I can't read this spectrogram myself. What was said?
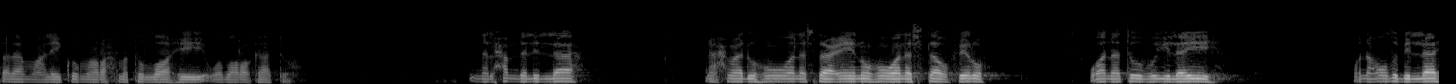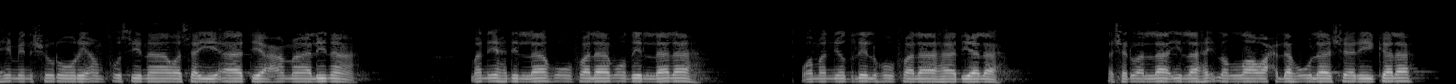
السلام عليكم ورحمة الله وبركاته. إن الحمد لله نحمده ونستعينه ونستغفره ونتوب إليه. ونعوذ بالله من شرور أنفسنا وسيئات أعمالنا. من يهد الله فلا مضل له ومن يضلله فلا هادي له. أشهد أن لا إله إلا الله وحده لا شريك له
